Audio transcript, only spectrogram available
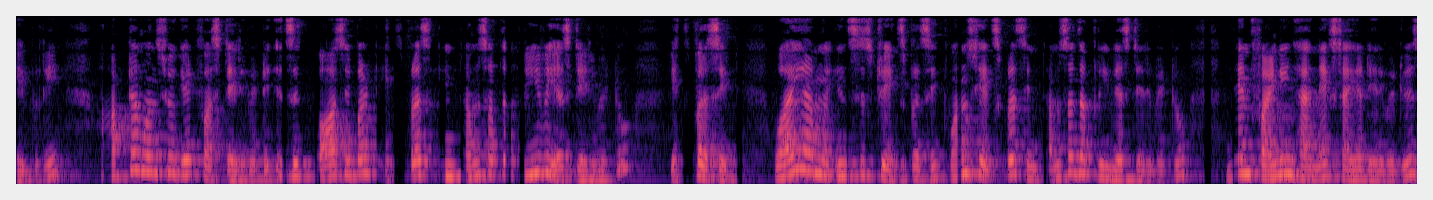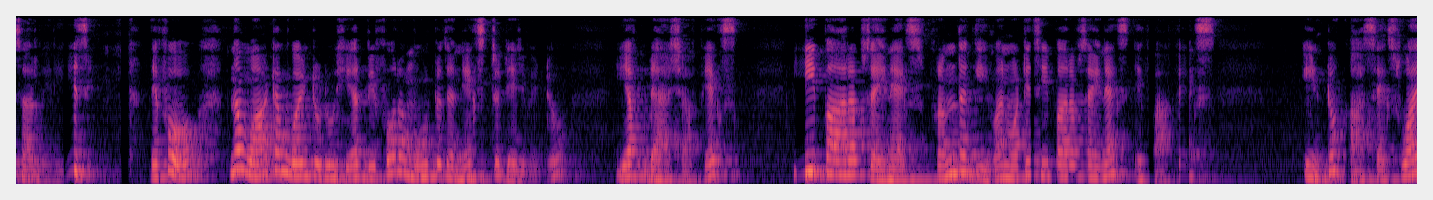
carefully. After once you get first derivative, is it possible to express in terms of the previous derivative? Express it. Why I'm insist to express it? Once you express in terms of the previous derivative, then finding her next higher derivatives are very easy. Therefore, now what I'm going to do here, before I move to the next derivative, f dash of x e power of sin x. From the given what is e power of sin x? F of x into cos x. Why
